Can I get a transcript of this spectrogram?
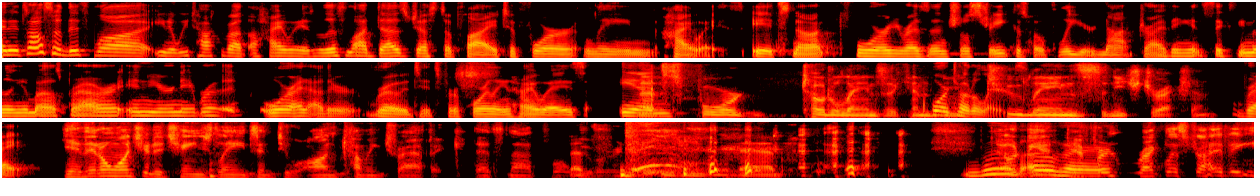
and it's also this law, you know, we talk about the highways. Well, this law does just apply to four lane highways. It's not for your residential street because hopefully you're not driving at 60 million miles per hour in your neighborhood or at other roads. It's for four lane highways. And that's for total lanes. It can four be total two lanes. lanes in each direction. Right. Yeah, they don't want you to change lanes into oncoming traffic. That's not what That's we were. bad. that Move would be over. a different reckless driving.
